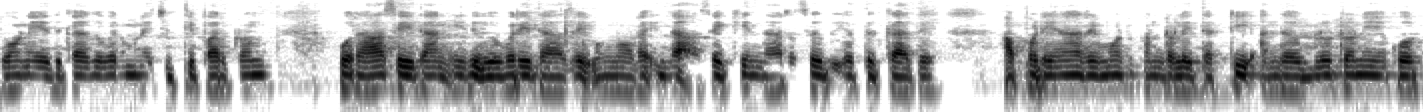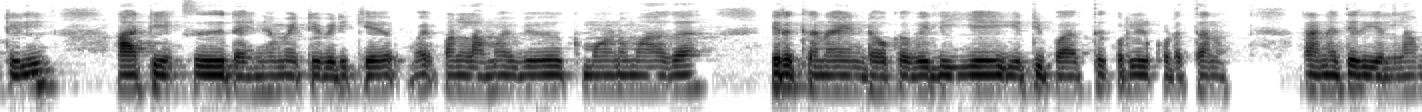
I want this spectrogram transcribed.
ஜோனை எதுக்காக வெறுமனை சுற்றி பார்க்கணும் ஒரு ஆசை தான் இது விபரீத ஆசை. உன்னோட இந்த ஆசைக்கு இந்த அரசு ஒத்துக்காது. அப்படின்னா ரிமோட் கண்ட்ரோலை தட்டி அந்த புளூட்டோனிய கோர்ட்டில் ஆர்டிஎக்ஸ் டைனமைட்டை வெடிக்க பண்ணலாமா? விவேகமானமாக இருக்க நயன்டோக வெளியே எட்டி பார்த்து குரல் கொடுத்தான். ரணதிர் எல்லாம்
